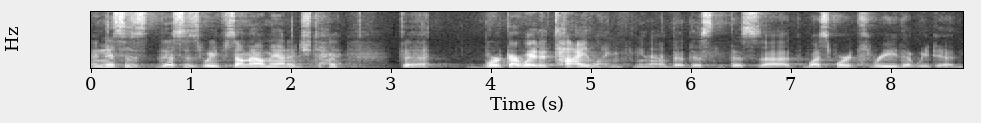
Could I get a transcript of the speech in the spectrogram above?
And this is, this is, we've somehow managed to, to work our way to tiling, you know, that this, this uh, Westport 3 that we did.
